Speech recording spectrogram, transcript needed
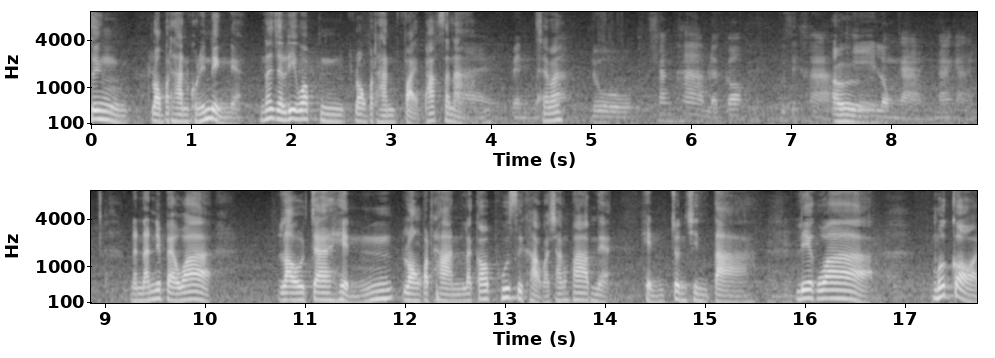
ซึ่ง รองประธานคนที่หนึ่งเนี่ยน่าจะเรียกว่าเป็นรองประธานฝ่ายภาคสนาม เป็นแบบใช่ไหม ดูช่างภาพแล้วก็ผู้สื่อข่าวเออ ที่ลงงานหน้างาน ดังนั้นนี่แปลว่า เราจะเห็นรองประธานแล้วก็ผู้สื่อข่าวกับช่างภาพเนี่ยเห็นจนชินตา เรียกว่าเมื่อก่อน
